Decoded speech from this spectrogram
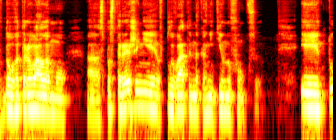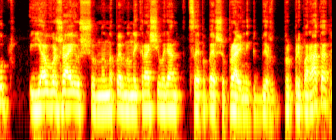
в довготривалому спостереженні впливати на когнітивну функцію. І тут я вважаю, що напевно найкращий варіант це, по-перше, правильний підбір препарата.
